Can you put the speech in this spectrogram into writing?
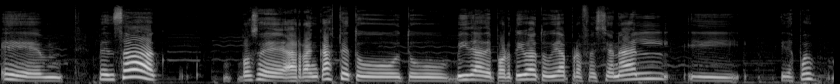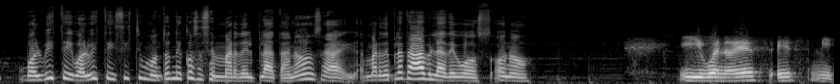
Em, pensaba, vos arrancaste tu, tu, vida deportiva, tu vida profesional y, y después volviste y volviste, hiciste un montón de cosas en Mar del Plata, ¿no? O sea, Mar del Plata habla de vos, ¿o no? Y bueno, es, es mi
